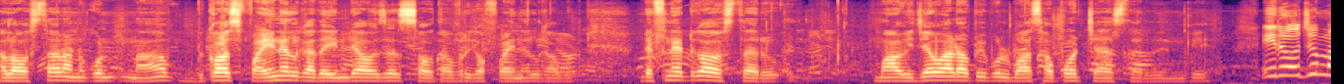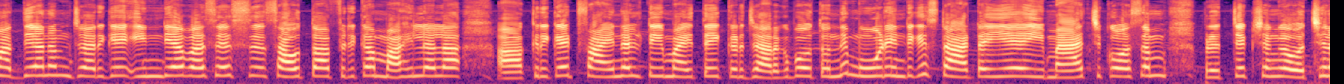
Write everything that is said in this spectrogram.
అలా వస్తారు అనుకుంటున్నా బికాస్ ఫైనల్ కదా India versus South Africa final కాబట్టి. డెఫినెట్గా వస్తారు. మా విజయవాడ పీపుల్ బాగా సపోర్ట్ చేస్తారు దీనికి. ఈరోజు మధ్యాహ్నం జరిగే ఇండియా వర్సెస్ సౌత్ ఆఫ్రికా మహిళల క్రికెట్ ఫైనల్ టీం అయితే ఇక్కడ జరగబోతుంది. మూడింటికి స్టార్ట్ అయ్యే ఈ మ్యాచ్ కోసం ప్రత్యక్షంగా వచ్చిన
